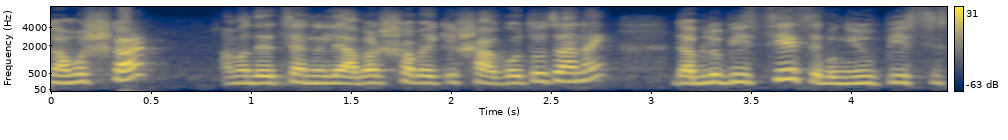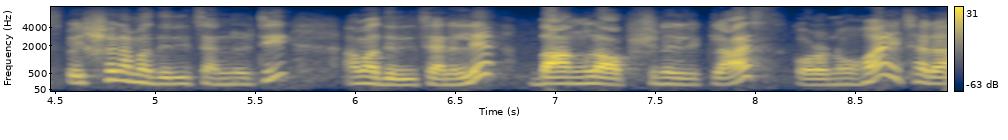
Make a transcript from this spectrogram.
নমস্কার। আমাদের চ্যানেলে আবার সবাইকে স্বাগত জানাই। ডাব্লিউবিসিএস এবং ইউপিএসসি স্পেশাল আমাদের এই চ্যানেলটি। আমাদের এই চ্যানেলে বাংলা অপশনাল ক্লাস করানো হয়। এছাড়া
